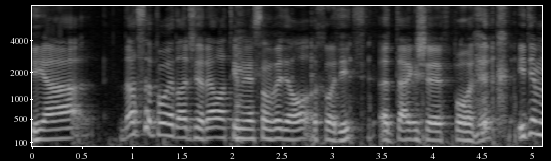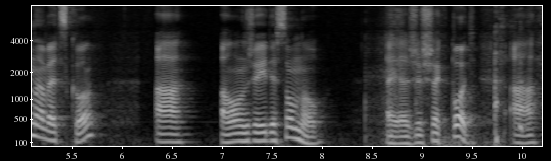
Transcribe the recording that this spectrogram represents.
Ja dá sa povedať, že relatívne som vedel chodiť, takže v pohode. Idem na vecko a, a on, že ide so mnou. A ja, že však poď. A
